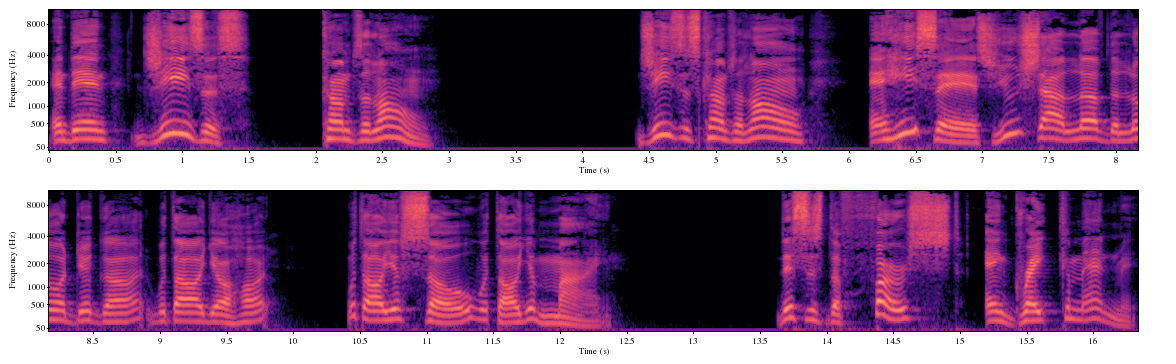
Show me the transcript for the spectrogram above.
And then Jesus comes along. Jesus comes along and he says, You shall love the Lord your God with all your heart, with all your soul, with all your mind. This is the first and great commandment.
